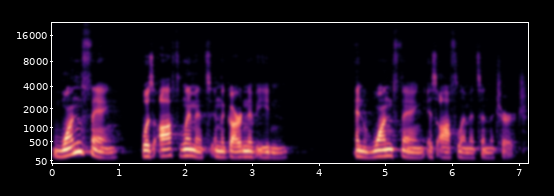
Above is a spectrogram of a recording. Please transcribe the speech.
One thing was off limits in the Garden of Eden, and one thing is off limits in the church.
